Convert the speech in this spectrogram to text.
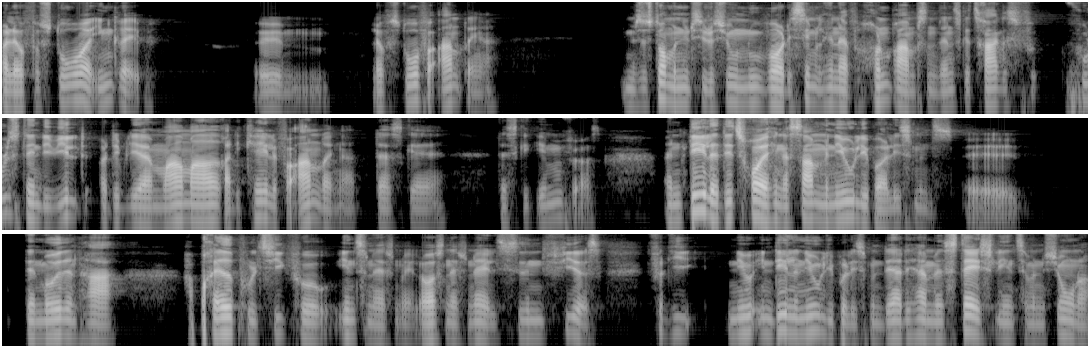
at lave for store indgreb, øh, lave for store forandringer, jamen, så står man i en situation nu, hvor det simpelthen er for håndbremsen, den skal trækkes fuldstændig vildt, og det bliver meget, meget radikale forandringer, der skal, der skal gennemføres. Og en del af det tror jeg hænger sammen med neoliberalismens, øh, den måde den har, har præget politik på internationalt og også nationalt siden 80, fordi en del af neoliberalismen, det er det her med statslige interventioner.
